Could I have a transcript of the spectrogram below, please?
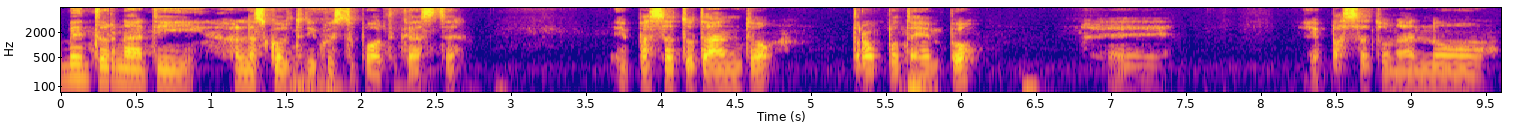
Bentornati all'ascolto di questo podcast. È passato tanto, troppo tempo, eh, è passato un anno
